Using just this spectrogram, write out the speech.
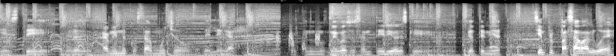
Y este, pero a mí me costaba mucho delegar. Porque en los negocios anteriores que yo tenía, siempre pasaba algo, ¿eh?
